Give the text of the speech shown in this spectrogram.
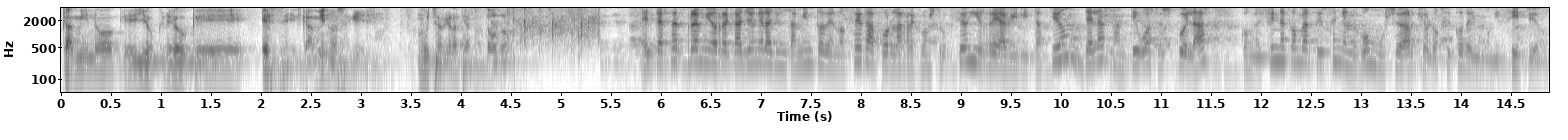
camino que yo creo que es el camino a seguir. Muchas gracias a todos. El tercer premio recayó en el Ayuntamiento de Noceda por la reconstrucción y rehabilitación de las antiguas escuelas con el fin de convertirse en el nuevo Museo Arqueológico del municipio.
